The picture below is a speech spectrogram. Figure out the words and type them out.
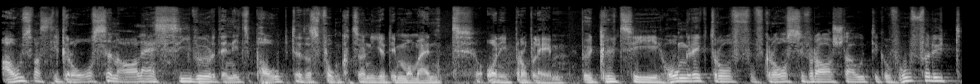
alles, was die grossen Anlässe sein würden, nicht behaupten, das funktioniert im Moment ohne Problem. Weil die Leute sind hungrig drauf, auf grosse Veranstaltungen, auf Haufen Leute.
